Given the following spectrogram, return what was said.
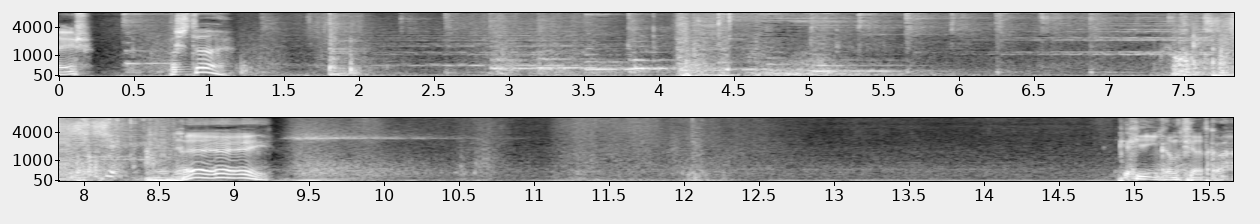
Слышь? Что? Эй, эй, эй! Кинь конфетку.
